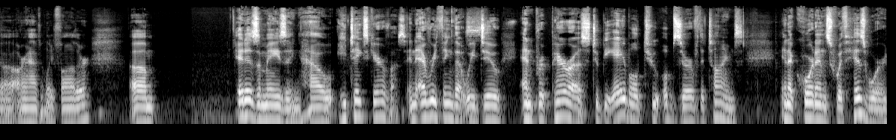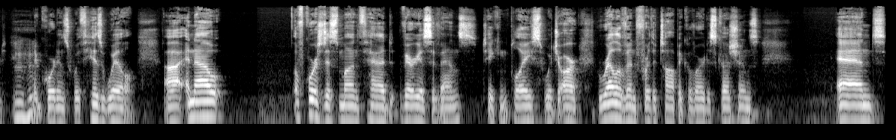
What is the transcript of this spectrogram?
uh, our Heavenly Father, um, it is amazing how He takes care of us in everything that we do and prepare us to be able to observe the times in accordance with His Word, in accordance with His will. Uh, and now, of course, this month had various events taking place which are relevant for the topic of our discussions. And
